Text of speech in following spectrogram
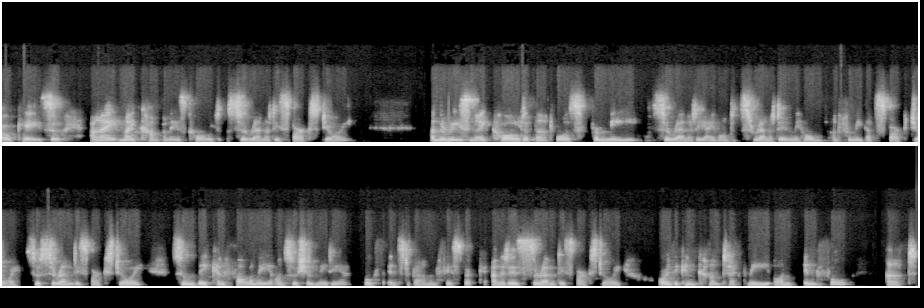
Okay, so I my company is called Serenity Sparks Joy. And the reason I called it that was for me, serenity, I wanted serenity in my home. And for me, that sparked joy. So Serenity Sparks Joy. So they can follow me on social media, both Instagram and Facebook, and it is Serenity Sparks Joy. Or they can contact me on info at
